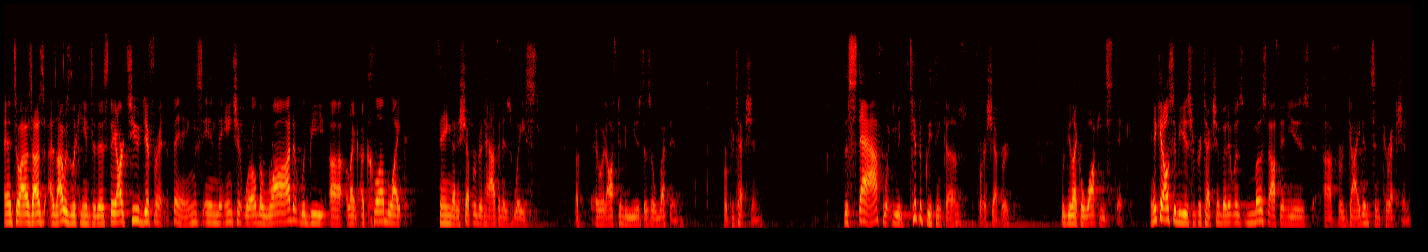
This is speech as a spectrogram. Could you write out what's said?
And so, as I, was, as I was looking into this, they are two different things in the ancient world. The rod would be uh, like a club like thing that a shepherd would have in his waist, it would often be used as a weapon for protection. The staff, what you would typically think of for a shepherd, would be like a walking stick. And it could also be used for protection, but it was most often used uh, for guidance and correction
